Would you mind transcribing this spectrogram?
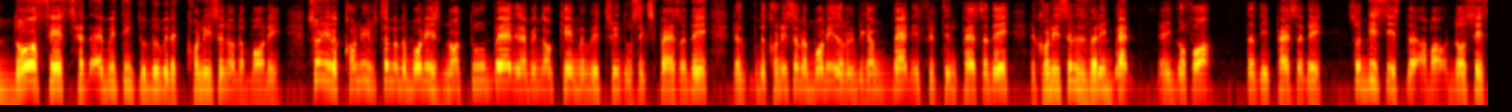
dosage had everything to do with the condition of the body. So if the condition of the body is not too bad, I mean, okay, maybe three to six pairs a day. The, the condition of the body already become bad, it's 15 pairs a day. The condition is very bad, then you go for 30 pairs a day. So this is the about dosage.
